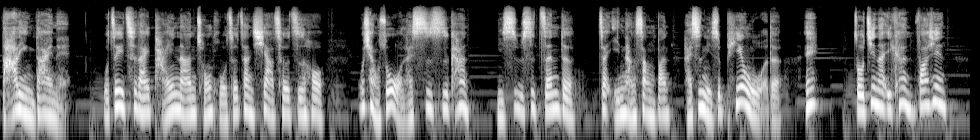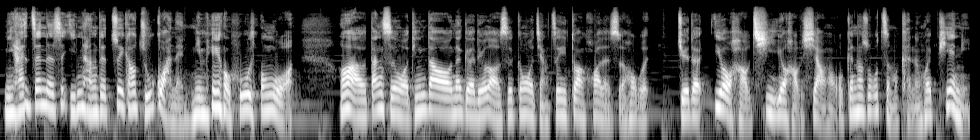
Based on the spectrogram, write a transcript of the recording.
打领带呢。”我这一次来台南，从火车站下车之后，我想说，我来试试看，你是不是真的在银行上班，还是你是骗我的？哎，走进来一看，发现你还是真的是银行的最高主管呢，你没有糊弄我。哇！当时我听到那个刘老师跟我讲这一段话的时候，我觉得又好气又好笑哈。我跟他说，我怎么可能会骗你？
